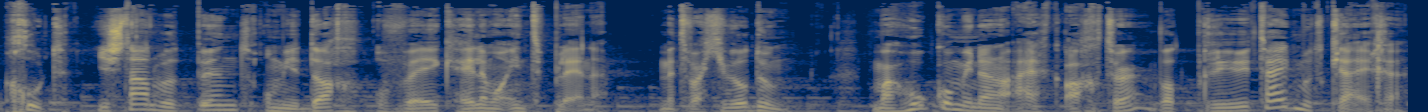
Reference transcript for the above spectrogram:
Goed, je staat op het punt om je dag of week helemaal in te plannen met wat je wilt doen. Maar hoe kom je daar nou eigenlijk achter wat prioriteit moet krijgen?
